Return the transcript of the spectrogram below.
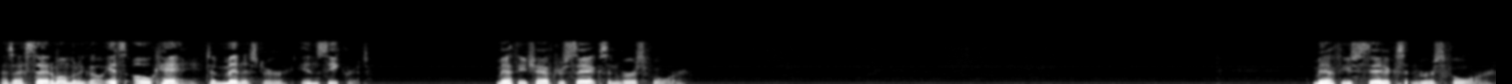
As I said a moment ago, it's okay to minister in secret. Matthew chapter 6 and verse 4. Matthew 6 and verse 4.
